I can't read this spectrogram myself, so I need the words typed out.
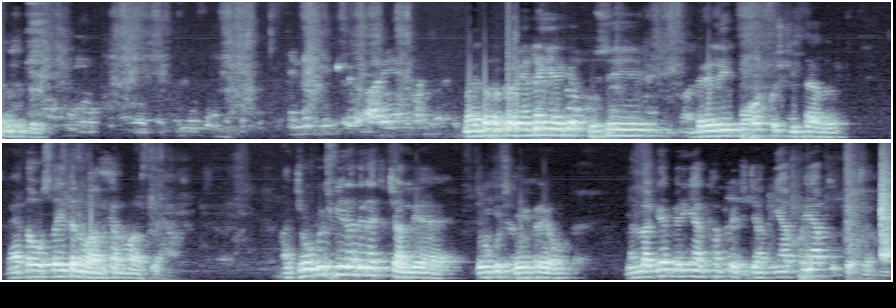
ਤੁਸੀਂ ਮੈਂ ਤਾਂ ਮਤਲਬ ਇਹ ਹੀ ਹੈ ਕਿ ਤੁਸੀਂ ਮੇਰੇ ਲਈ ਬਹੁਤ ਕੁਝ ਕੀਤਾ ਹੋ ਮੈਂ ਤਾਂ ਉਸ ਦਾ ਹੀ ਧੰਨਵਾਦ ਕਰਨ ਵਾਸਤੇ ਆ ਜੋ ਕੁਝ ਵੀ ਇਹਨਾਂ ਦਿਨਾਂ ਚ ਚੱਲ ਰਿਹਾ ਹੈ ਜੋ ਕੁਝ ਦੇਖ ਰਹੇ ਹੋ। ਮੈਨੂੰ ਲੱਗਿਆ ਮੇਰੀਆਂ ਅੱਖਾਂ ਭਿੱਜ ਜਾਂਦੀਆਂ, ਆਪਣੇ ਆਪ ਹੀ ਭਿੱਜ ਜਾਂਦੀਆਂ।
